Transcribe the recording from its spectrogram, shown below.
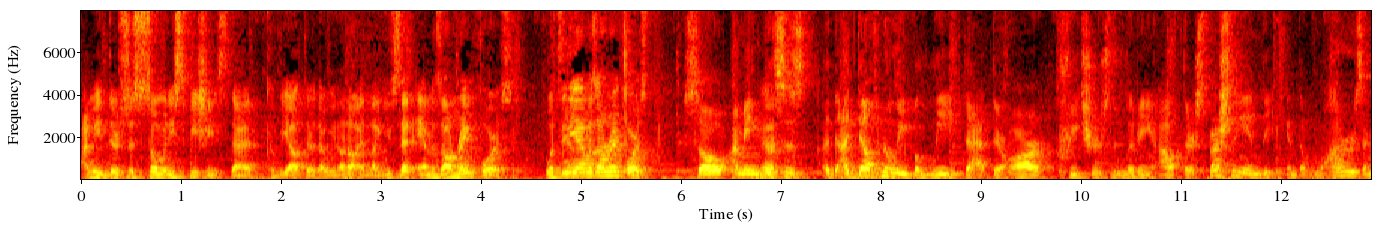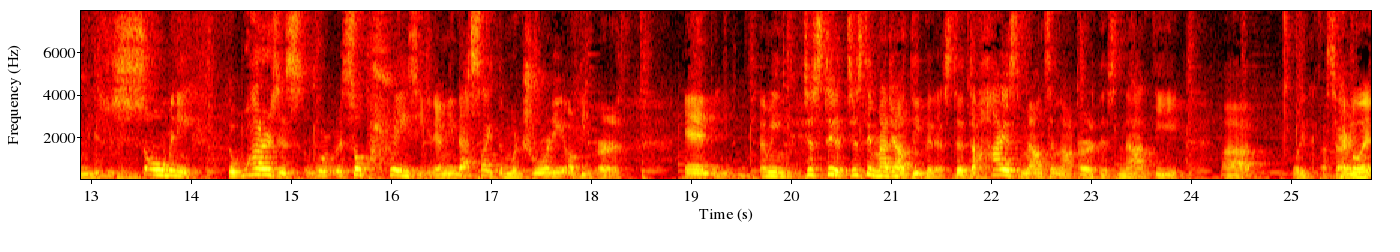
I mean, there's just so many species that could be out there that we don't know. And like you said, Amazon rainforest. What's in the Amazon rainforest? So I mean, Yeah. this is I definitely believe that there are creatures living out there, especially in the in the waters. I mean, there's just so many. The waters is it's so crazy. I mean, that's like the majority of the Earth. And I mean, just to just to imagine how deep it is. The, the highest mountain on Earth is not the uh, what do you, uh, sorry, Himalayas.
